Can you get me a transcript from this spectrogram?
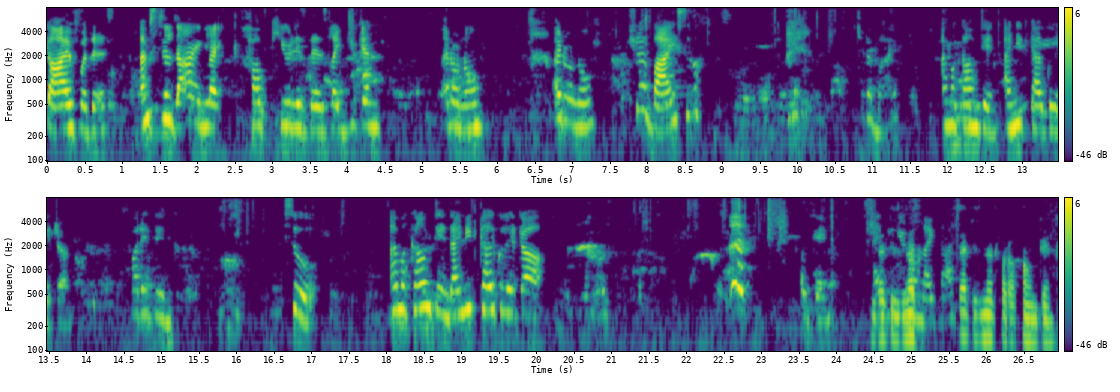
die for this. I'm still dying. Like, how cute is this? Like, you can. I don't know. I don't know. Should I buy? Sue? Should I buy? I'm accountant. I need calculator. What do you think? Sue, I'm accountant. I need calculator. okay. Think is you not don't like that. that is not for accountant.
